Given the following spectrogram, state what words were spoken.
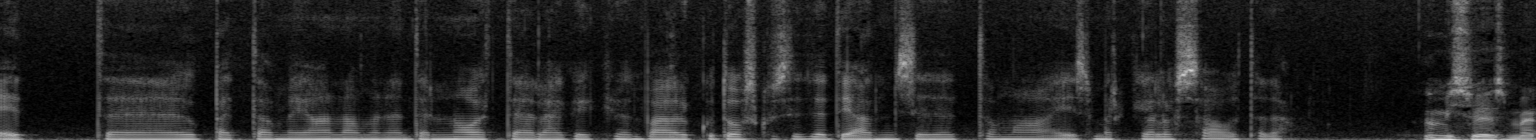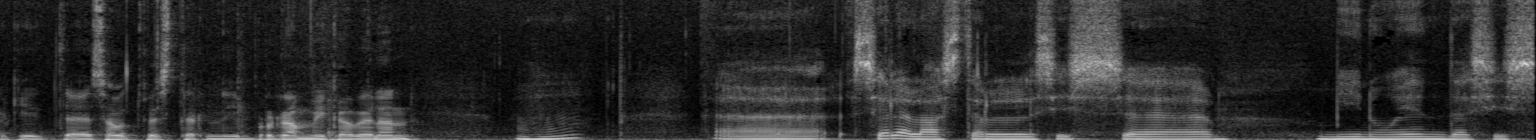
et äh, õpetame ja anname nendele noortele kõik need vajalikud oskused ja teadmised, et oma eesmärki elus saavutada. no mis eesmärgid äh, Southwesterni programmiga veel on mm? -hmm. Sellel aastal siis minu enda siis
